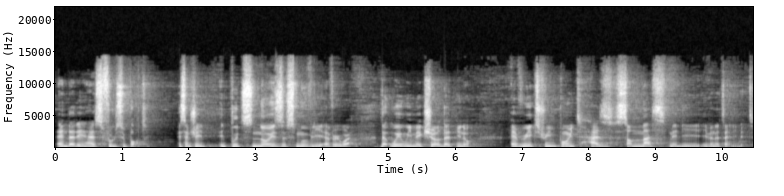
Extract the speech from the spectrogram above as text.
and that it has full support. Essentially, it puts noise smoothly everywhere. That way we make sure that, you know, every extreme point has some mass, maybe even a tiny bit.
